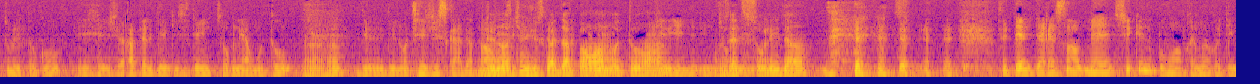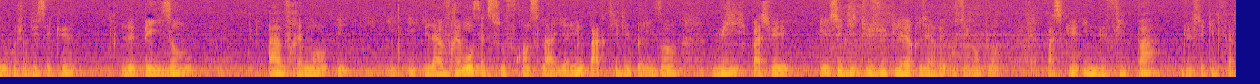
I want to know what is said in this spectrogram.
tout le Togo, et je rappelle bien que c'était une tournée à moto, uh-huh. de, de jusqu'à Daparon. De Notien jusqu'à Daparon en moto. Hein. Oui, Vous êtes solide. Hein? c'était intéressant. Mais ce que nous pouvons vraiment retenir aujourd'hui, c'est que le paysan a vraiment, il, a vraiment cette souffrance-là. Il y a une partie du paysan, oui, parce qu'il se dit toujours qu'il est réservé au second plan. Parce qu'il ne vit pas de ce qu'il fait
